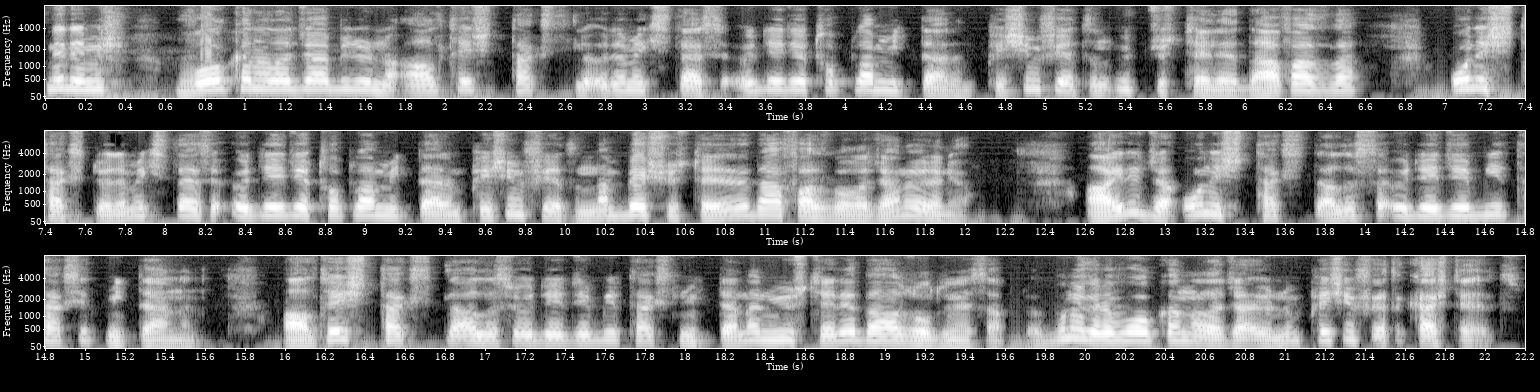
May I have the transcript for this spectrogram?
Ne demiş? Volkan alacağı bir ürünü 6 eşit taksitle ödemek isterse ödeyeceği toplam miktarın peşin fiyatının 300 TL daha fazla. 10 eşit taksitle ödemek isterse ödeyeceği toplam miktarın peşin fiyatından 500 TL daha fazla olacağını öğreniyor. Ayrıca 10 eşit taksitle alırsa ödeyeceği bir taksit miktarının 6 eşit taksitle alırsa ödeyeceği bir taksit miktarından 100 TL daha az olduğunu hesaplıyor. Buna göre Volkan'ın alacağı ürünün peşin fiyatı kaç TL'dir?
